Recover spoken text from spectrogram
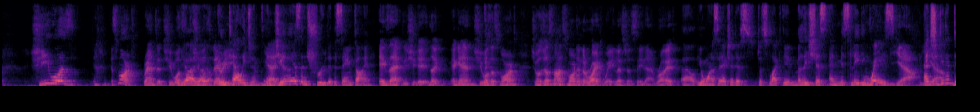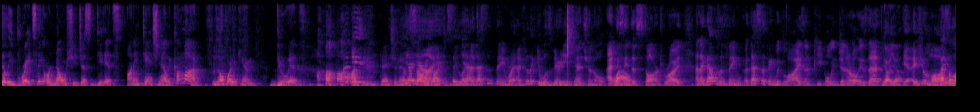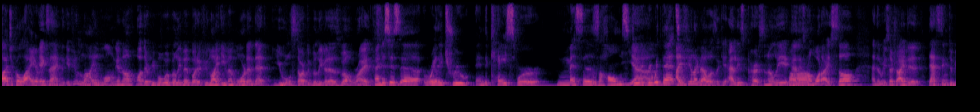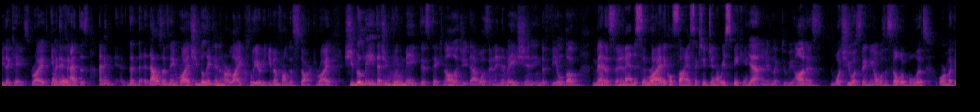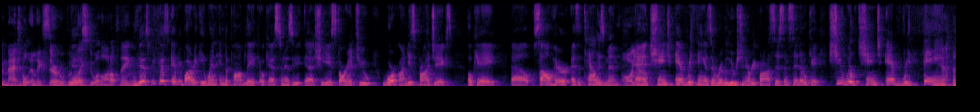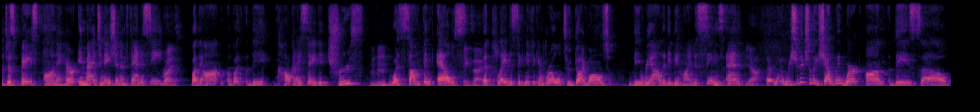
she was smart. Granted, she was Yeah, she yeah, was yeah. very intelligent, Yeah, and genius and shrewd at the same time. Exactly. She eh, like again, she was a smart. She was just not smart in the right way. Let's just say that, right? Uh, you want to say actually this just like the malicious and misleading ways. Yeah. And she did it deliberately or no, she just did it unintentionally. Come on, nobody can do it unintentionally. Sorry, I- like to say like yeah, that. that's the thing, right? I feel like it was very intentional, at Wow. least in the start, right? And like that was the thing. uh, That's the thing with lies and people in general is that Yeah, yeah. i- if you lie, Pathological liar. exactly, if you lie long enough, other people will believe it. But if you lie even more than that, you will start to believe it as well, right? And this is uh, really true in the case for Mrs. Holmes. Do you agree with that? I feel like that was the case. At least personally, at least Uh-huh. from what I saw and the research I did, that seemed to be the case, right? Even if at this, I mean, th- th- that was the thing, right? She believed in her lie clearly, even from the start, right? She believed that she could Mm-hmm. make this technology that was an innovation in the field of medicine. Medicine, right? medical science, actually, generally speaking. Yeah, I mean, like to be honest, what she was thinking of was a silver bullet or like a magical elixir who could Yes. like do a lot of things. Yes, because everybody, even in the public, okay, as soon as he, uh, she started to work on this project, okay, uh, saw her as a talisman Oh, yeah. and change everything as a revolutionary process and said, okay, she will change everything just based on her imagination and fantasy. Right. But the uh, but the how can I say the truth was something else Mm-hmm. Exactly. that played a significant role to divulge the reality behind the scenes. And Yeah. uh, we should actually shall we work on this uh,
